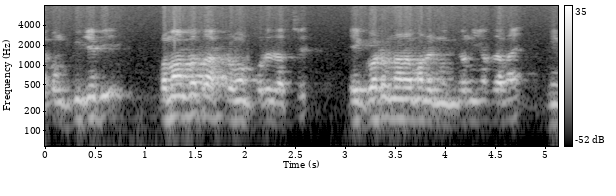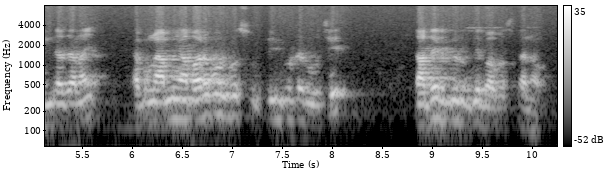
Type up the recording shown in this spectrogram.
এবং বিজেপি ক্রমাগত আক্রমণ করে যাচ্ছে। এই ঘটনার আমার নিন্দনীয় জানায় নিন্দা জানাই এবং আমি আবারও বলব, সুপ্রিম কোর্টের উচিত তাদের বিরুদ্ধে ব্যবস্থা নেওয়া।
